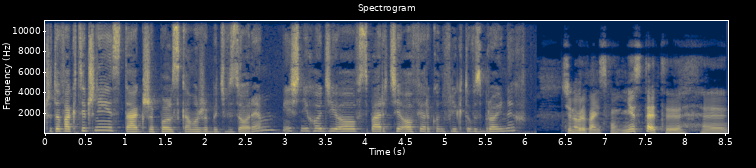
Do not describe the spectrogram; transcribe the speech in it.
czy to faktycznie jest tak, że Polska może być wzorem, jeśli chodzi o wsparcie ofiar konfliktów zbrojnych? Dzień dobry Państwu. Niestety, e,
